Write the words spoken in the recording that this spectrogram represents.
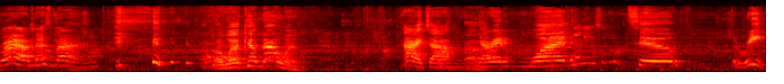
Right, that's mine. Oh, well, kept that one. All right, y'all. Uh. Y'all ready? One, two, three.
